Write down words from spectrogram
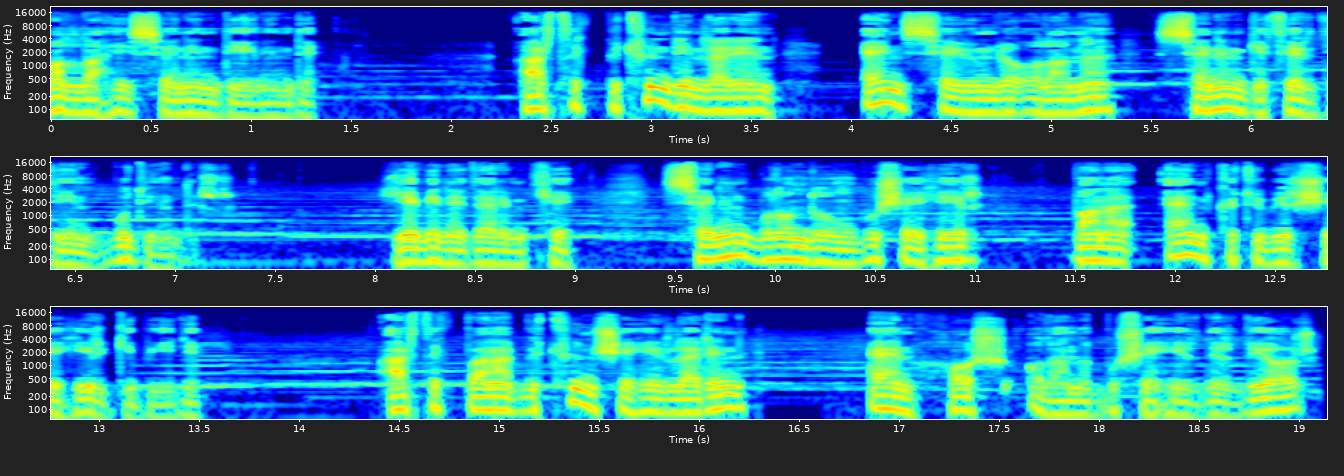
vallahi senin dinindi. Artık bütün dinlerin en sevimli olanı senin getirdiğin bu dindir. Yemin ederim ki senin bulunduğun bu şehir bana en kötü bir şehir gibiydi. Artık bana bütün şehirlerin en hoş olanı bu şehirdir diyor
